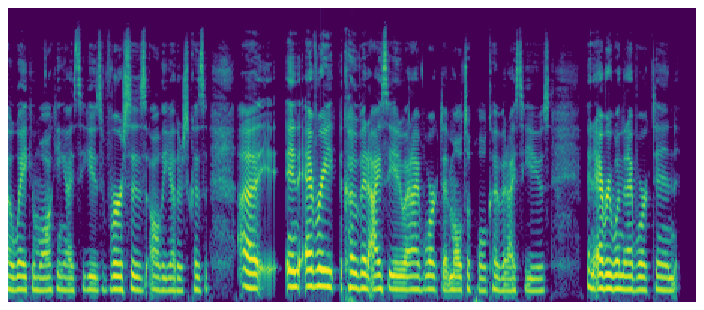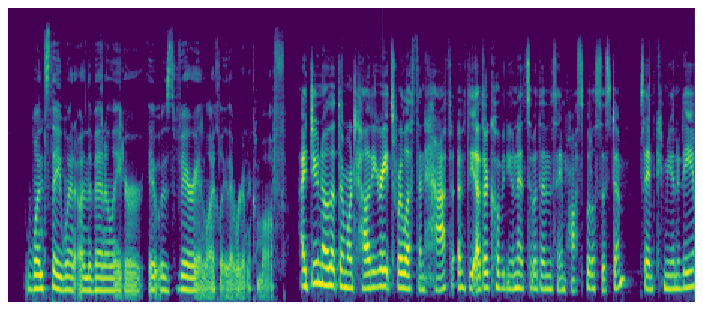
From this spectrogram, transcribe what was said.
awake and walking ICUs versus all the others. Because uh, in every COVID ICU, and I've worked at multiple COVID ICUs, and everyone that I've worked in, once they went on the ventilator, it was very unlikely they were going to come off. I do know that their mortality rates were less than half of the other COVID units within the same hospital system, same community,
